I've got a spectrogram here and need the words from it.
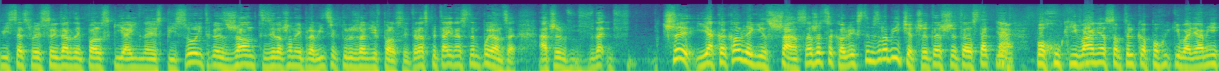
ministerstwo jest Solidarnej Polski, a inne jest PiSu i tylko jest rząd Zjednoczonej Prawicy, który rządzi w Polsce. I teraz pytanie następujące. A czy w, w czy jakakolwiek jest szansa, że cokolwiek z tym zrobicie? Czy też te ostatnie Tak. Pochukiwania są tylko pochukiwaniami,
